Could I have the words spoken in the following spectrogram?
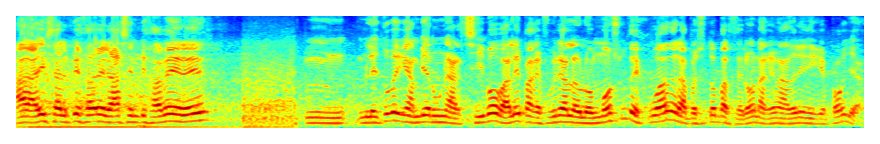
Ahora ahí se empieza a ver, ahora se empieza a ver, ¿eh? Mm, le tuve que cambiar un archivo, ¿vale? Para que fuera los Mossos de Juadra, pues esto Barcelona, que Madrid, ni qué pollas.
